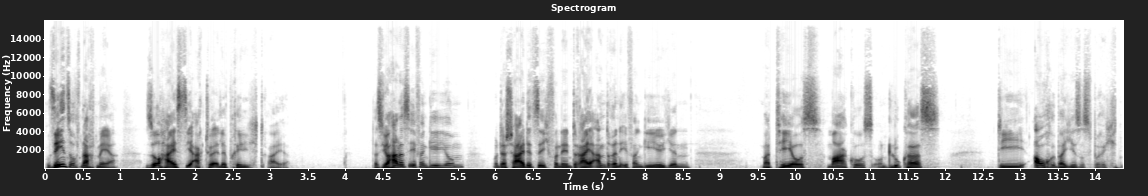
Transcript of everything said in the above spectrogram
Sehnsucht nach mehr. So heißt die aktuelle Predigtreihe. Das Johannesevangelium unterscheidet sich von den drei anderen Evangelien Matthäus, Markus und Lukas, die auch über Jesus berichten.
